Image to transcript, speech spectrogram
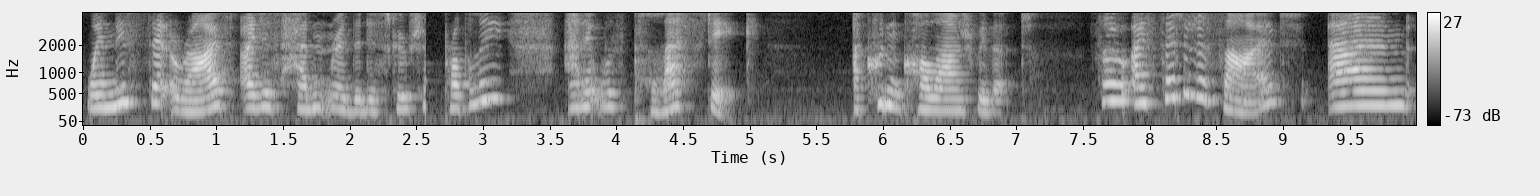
when this set arrived, I just hadn't read the description properly and it was plastic. I couldn't collage with it. So I set it aside and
